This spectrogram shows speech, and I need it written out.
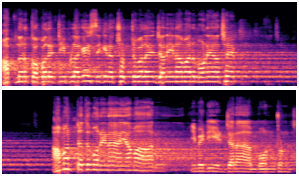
আপনার কপালে টিপ লাগাইছে কিনা ছোট্টবেলায় জানি না, আমার মনে আছে। আমারটা তো মনে নাই, আমার। ইমিডিয়েট যারা বোন টন-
